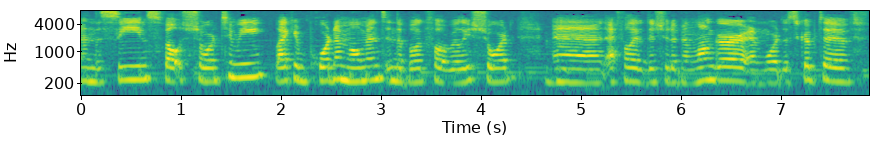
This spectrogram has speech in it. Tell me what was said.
and the scenes felt short to me. Like important moments in the book felt really short, mm-hmm. and I felt like they should have been longer and more descriptive,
